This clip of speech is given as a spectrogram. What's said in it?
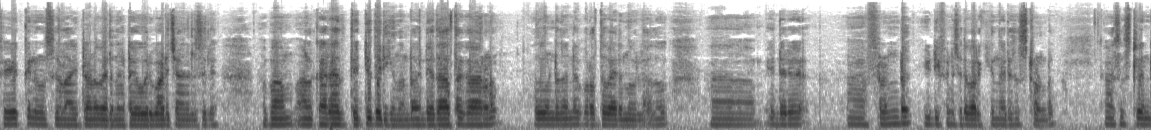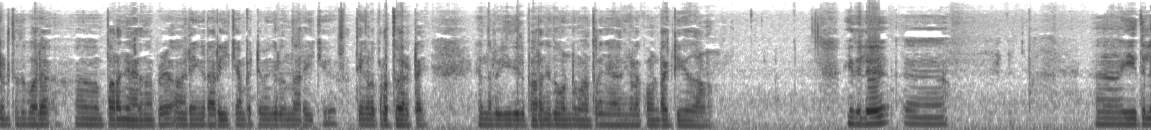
ഫേക്ക് ന്യൂസുകളായിട്ടാണ് വരുന്നത് ഒരുപാട് ചാനൽസിൽ അപ്പം ആൾക്കാരെ അത് തെറ്റിദ്ധരിക്കുന്നുണ്ട്. അതിന്റെ യഥാർത്ഥ കാരണം അതുകൊണ്ട് തന്നെ പുറത്ത് വരുന്നില്ല. അത് എന്റെ ഒരു ഫ്രണ്ട് ഈ ഡിഫൻസിൽ വർക്ക് ചെയ്യുന്ന ഒരു സിസ്റ്റർ ഉണ്ട്. ആ സിസ്റ്റർ എന്റെ അടുത്ത് ഇതുപോലെ പറഞ്ഞായിരുന്നു. അപ്പോൾ ആരെങ്കിലും അറിയിക്കാൻ പറ്റുമെങ്കിൽ ഒന്ന് അറിയിക്കുക സത്യങ്ങൾ പുറത്ത് വരട്ടെ എന്നുള്ള രീതിയിൽ പറഞ്ഞതുകൊണ്ട് മാത്രം ഞാൻ നിങ്ങളെ കോൺടാക്ട് ചെയ്തതാണ്. ഏഹ്, ഇതിൽ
